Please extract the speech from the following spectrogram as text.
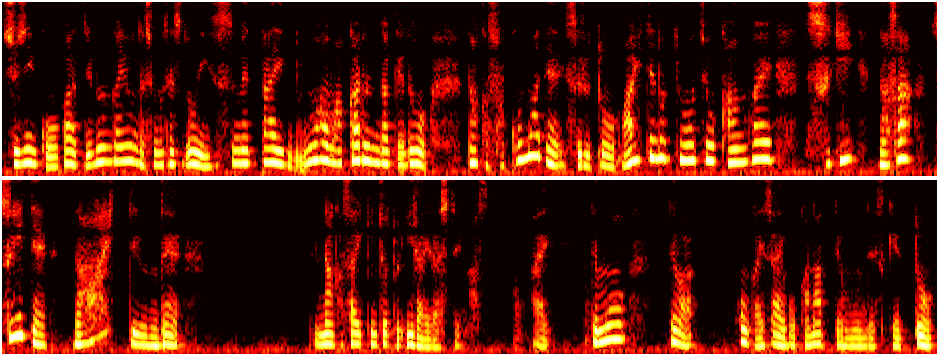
主人公が自分が読んだ小説通りに進めたいのはわかるんだけどなんかそこまですると相手の気持ちを考えすぎなさすぎてないっていうのでなんか最近ちょっとイライラしています。はい、でもでは今回最後かなって思うんですけど、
